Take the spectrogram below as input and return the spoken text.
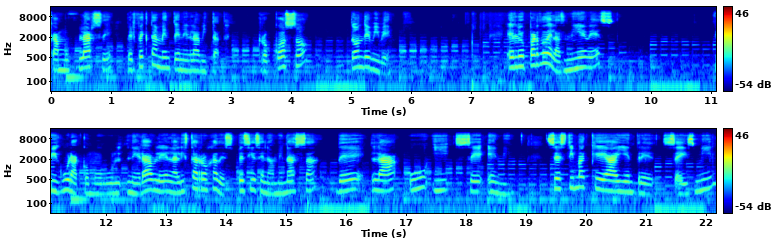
camuflarse perfectamente en el hábitat rocoso donde vive. El leopardo de las nieves figura como vulnerable en la lista roja de especies en amenaza de la UICN. Se estima que hay entre 6.000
